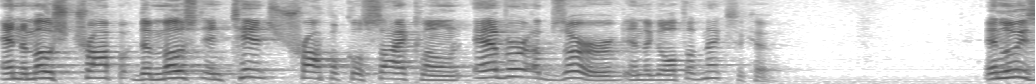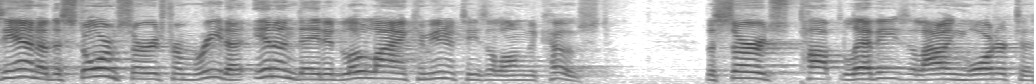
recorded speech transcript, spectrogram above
and the most, trop- the most intense tropical cyclone ever observed in the Gulf of Mexico. In Louisiana, the storm surge from Rita inundated low lying communities along the coast. The surge topped levees, allowing water to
